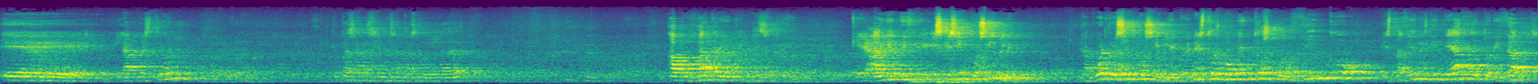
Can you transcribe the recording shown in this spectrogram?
eh, la cuestión... ¿Qué pasará si nos ha pasado la Ah, por falta. Que alguien dice, es que es imposible. ¿De acuerdo? Es imposible. Pero en estos momentos con cinco estaciones de ITEA autorizadas,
